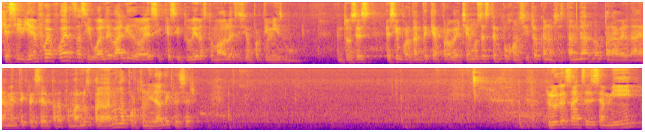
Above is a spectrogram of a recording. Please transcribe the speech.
Que si bien fue a fuerzas, igual de válido es y que si tú hubieras tomado la decisión por ti mismo. Entonces es importante que aprovechemos este empujoncito que nos están dando para verdaderamente crecer, para tomarnos, para darnos la oportunidad de crecer. Lourdes Sánchez dice a mí,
